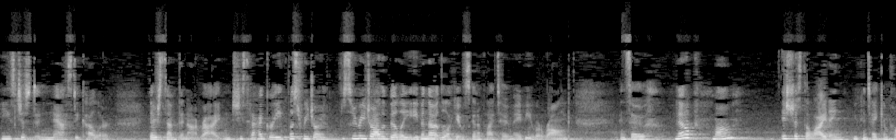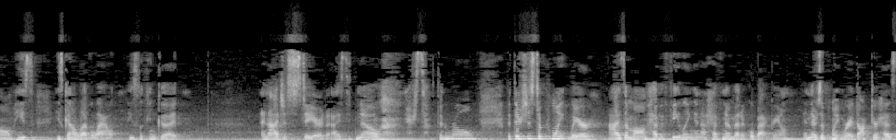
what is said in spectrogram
He's just a nasty color. There's something not right. And she said, I agree. Let's redraw, let's redraw the bili, even though it looked like it was going to plateau. Maybe you were wrong. And so, nope, Mom, it's just the lighting. You can take him home. He's, he's going to level out. He's looking good. And I just stared. I said, No, there's something wrong. But there's just a point where I, as a mom, have a feeling, and I have no medical background. And there's a point where a doctor has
